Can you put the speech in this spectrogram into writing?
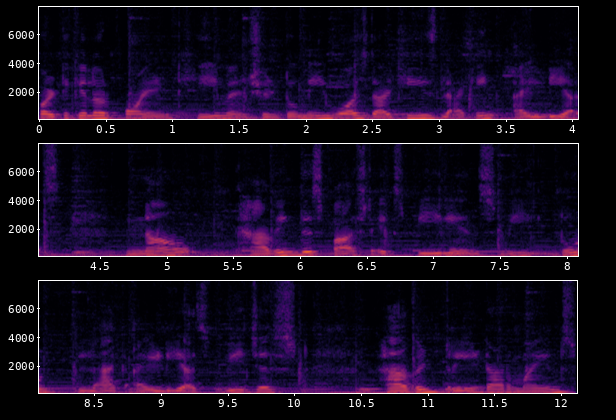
particular point he mentioned to me was that he is lacking ideas. Now having this past experience we don't lack ideas. We just haven't trained our minds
